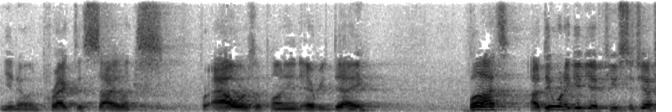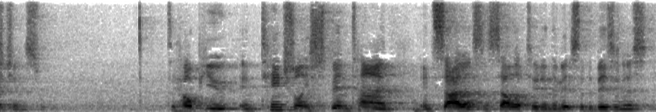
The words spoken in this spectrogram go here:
you know, and practice silence for hours upon end every day. But I do want to give you a few suggestions to help you intentionally spend time in silence and solitude in the midst of the busyness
